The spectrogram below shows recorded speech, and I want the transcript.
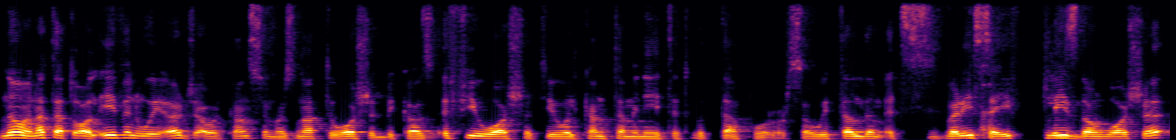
No, not at all. Even we urge our consumers not to wash it because if you wash it, you will contaminate it with tap water. So we tell them it's very safe. Please don't wash it.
